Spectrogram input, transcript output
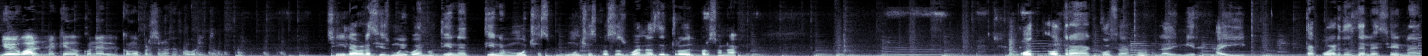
Yo igual me quedo con él como personaje favorito. Sí, la verdad sí es muy bueno. Tiene, tiene muchas, muchas cosas buenas dentro del personaje. otra cosa, Vladimir, ahí te acuerdas de la escena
